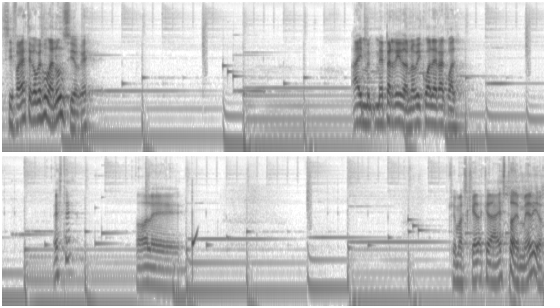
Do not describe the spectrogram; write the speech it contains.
Si fallas te comes un anuncio, ¿o ¿qué? Ay, me, me he perdido, no vi cuál era cuál. ¿Este? Vale. ¿Qué más queda? Queda esto de en medio.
